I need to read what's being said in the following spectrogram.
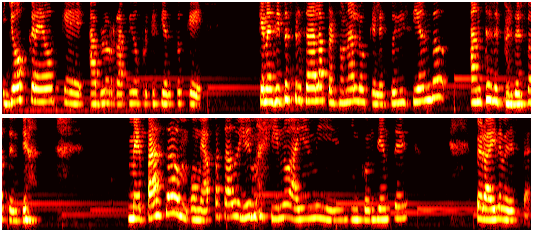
Yo creo que hablo rápido porque siento que, que necesito expresar a la persona lo que le estoy diciendo antes de perder su atención. me pasa o me ha pasado, yo imagino ahí en mi inconsciente, pero ahí debe de estar.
